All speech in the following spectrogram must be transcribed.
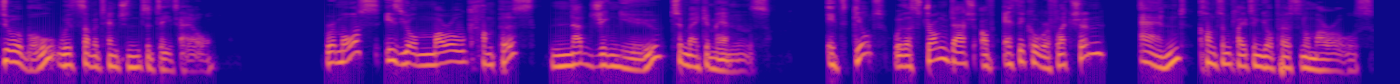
doable with some attention to detail. Remorse is your moral compass nudging you to make amends. It's guilt with a strong dash of ethical reflection and contemplating your personal morals.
